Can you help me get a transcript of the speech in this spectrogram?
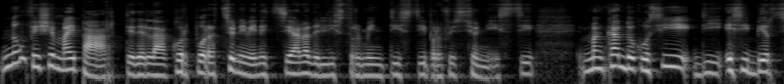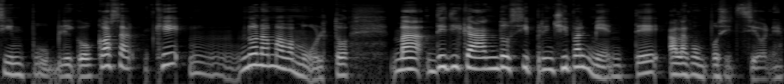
non fece mai parte della corporazione veneziana degli strumentisti professionisti, mancando così di esibirsi in pubblico, cosa che mm, non amava molto, ma dedicandosi principalmente alla composizione.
